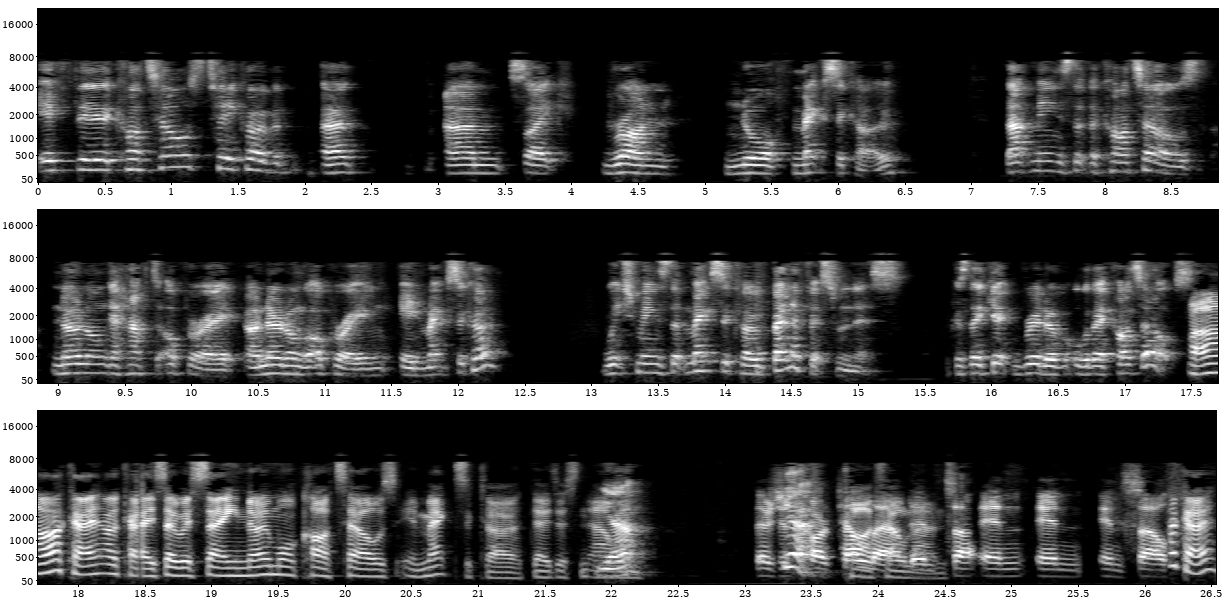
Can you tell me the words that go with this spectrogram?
if the cartels take over, uh, um, it's like run North Mexico, that means that the cartels no longer have to operate, are no longer operating in Mexico, which means that Mexico benefits from this because they get rid of all their cartels. Oh, okay, okay. So we're saying no more cartels in Mexico. They're just now. yeah. There's just Yeah. cartel, Cartel land, In, land. In in in South Okay,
